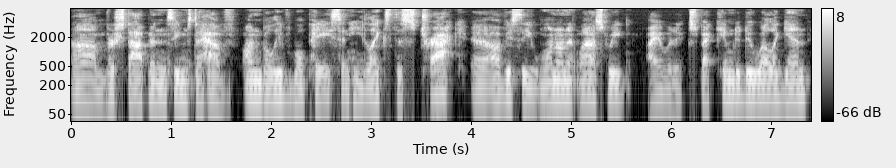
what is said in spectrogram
Um, Verstappen seems to have unbelievable pace, and he likes this track. Uh, obviously, he won on it last week. I would expect him to do well again,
